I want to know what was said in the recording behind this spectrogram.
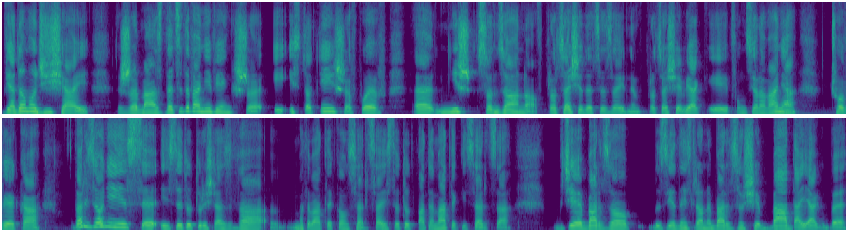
Wiadomo dzisiaj, że ma zdecydowanie większy i istotniejszy wpływ e, niż sądzono w procesie decyzyjnym, w procesie funkcjonowania człowieka. W Arizonie jest e, instytut, który się nazywa e, Matematyką Serca, Instytut Matematyki Serca, gdzie bardzo z jednej strony bardzo się bada jakby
